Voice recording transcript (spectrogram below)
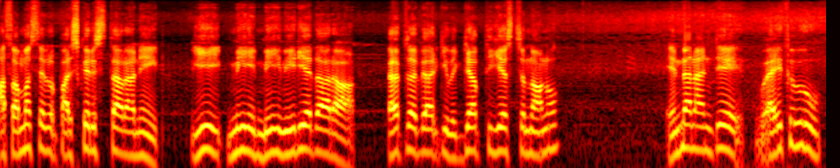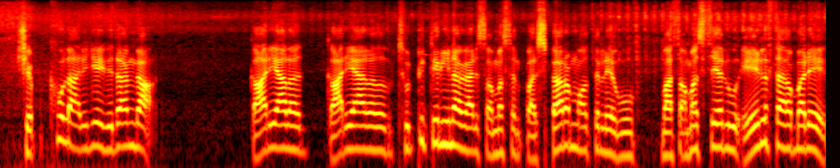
ఆ సమస్యలు పరిష్కరిస్తారని ఈ మీ మీ మీడియా ద్వారా కలెక్టర్ గారికి విజ్ఞప్తి చేస్తున్నాను. ఏంటనంటే రైతులు చెప్పులు అడిగే విధంగా కార్యాలయ కార్యాలయం చుట్టూ తిరిగినా కానీ సమస్యలు పరిష్కారం అవుతలేవు. మా సమస్యలు ఏళ్ళు తరబడే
